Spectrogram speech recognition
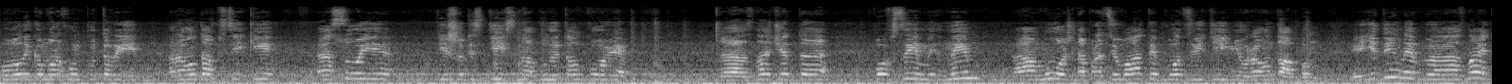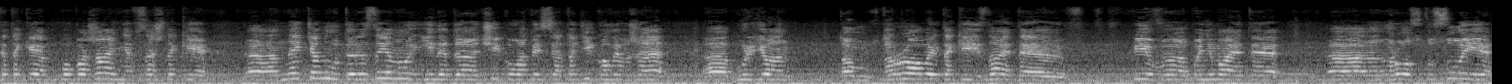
по великому рахунку три раундап стійкі е, сої, ті, що дійсно були толкові. Значить, по всім ним можна працювати по цвітінню раундапом. Єдине, знаєте, таке побажання все ж таки е, не тягнути резину і не дочікуватися тоді, коли вже е, бур'ян там здоровий такий, знаєте, пів, е, понімаєте, росту сої. Е,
